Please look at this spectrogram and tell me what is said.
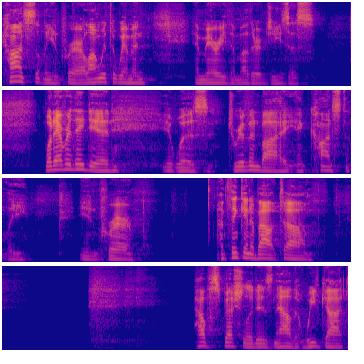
Constantly in prayer along with the women and Mary the mother of Jesus. Whatever they did, it was driven by and constantly in prayer. I'm thinking about um, how special it is now that we've got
